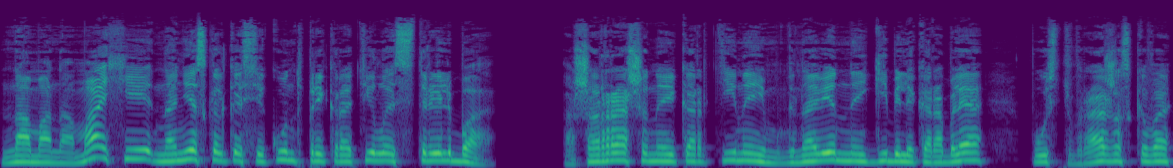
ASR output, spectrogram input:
На Манамахе на несколько секунд прекратилась стрельба. Ошарашенные картиной мгновенной гибели корабля, пусть вражеского,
